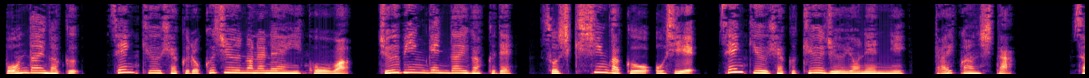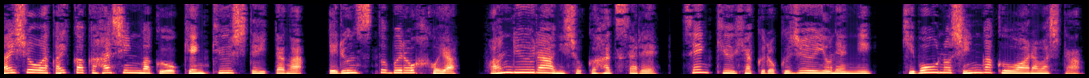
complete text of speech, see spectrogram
ボン大学、1967年以降は、チュービンゲン大学で、組織進学を教え、1994年に退官した。最初は改革派進学を研究していたが、エルンスト・ブロッホやファン・リューラーに触発され、1964年に希望の進学を表した。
